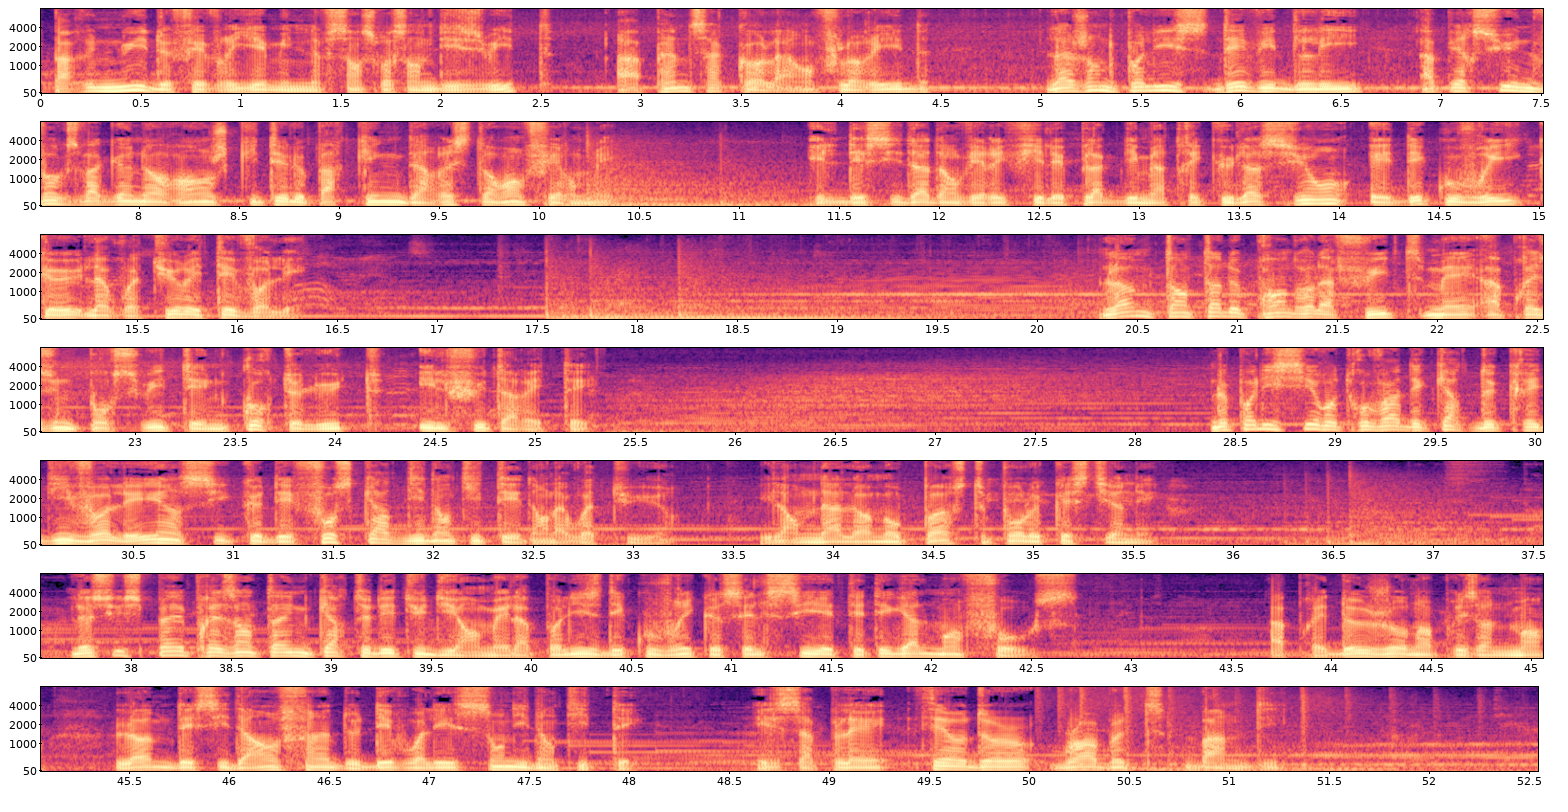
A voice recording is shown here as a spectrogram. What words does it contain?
Par une nuit de février 1978, à Pensacola, en Floride, l'agent de police David Lee aperçut une Volkswagen orange quitter le parking d'un restaurant fermé. Il décida d'en vérifier les plaques d'immatriculation et découvrit que la voiture était volée. L'homme tenta de prendre la fuite, mais après une poursuite et une courte lutte, il fut arrêté. Le policier retrouva des cartes de crédit volées ainsi que des fausses cartes d'identité dans la voiture. Il emmena l'homme au poste pour le questionner. Le suspect présenta une carte d'étudiant, mais la police découvrit que celle-ci était également fausse. Après deux jours d'emprisonnement, l'homme décida enfin de dévoiler son identité. Il s'appelait Theodore Robert Bundy.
